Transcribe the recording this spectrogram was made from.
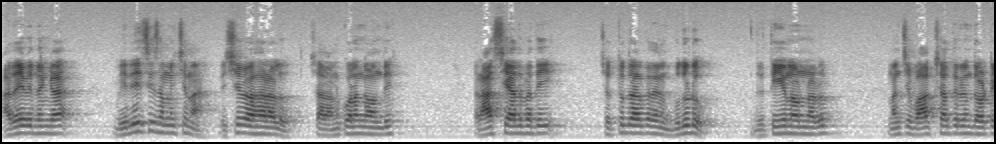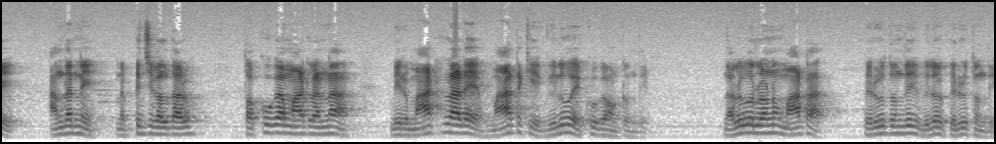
అదేవిధంగా విదేశీకి సంబంధించిన విషయ వ్యవహారాలు చాలా అనుకూలంగా ఉంది. రాశ్యాధిపతి చతుర్థాధిపతి అయిన బుధుడు ద్వితీయంలో ఉన్నారు మంచి వాక్చాతుర్యంతో అందరినీ మెప్పించగలుగుతారు. తక్కువగా మాట్లాడినా మీరు మాట్లాడే మాటకి విలువ ఎక్కువగా ఉంటుంది. నలుగురిలోనూ మాట పెరుగుతుంది విలువ పెరుగుతుంది.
